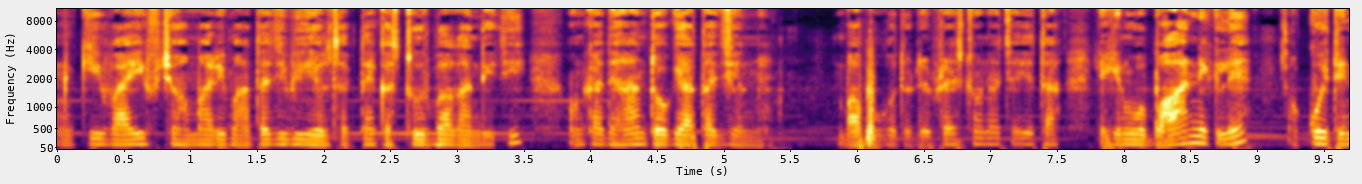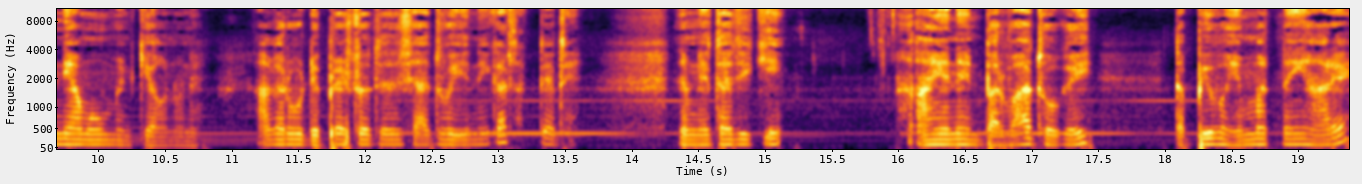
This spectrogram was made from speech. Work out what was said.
उनकी वाइफ जो हमारी माता जी भी खेल सकते हैं, कस्तूरबा गांधी जी, उनका देहांत हो गया था जेल में। बापू को तो डिप्रेस्ड होना चाहिए था, लेकिन वो बाहर निकले और क्विट इंडिया मूवमेंट किया उन्होंने। अगर वो डिप्रेस्ड होते तो शायद वो ये नहीं कर सकते थे। जब नेताजी की आई एन बर्बाद हो गई, तब भी वो हिम्मत नहीं हारे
